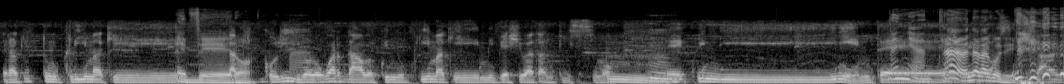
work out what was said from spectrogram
era tutto un clima che È vero. da piccolino lo guardavo e quindi un clima che mi piaceva tantissimo Mm. e quindi niente, E niente. Eh, è andata così. a 16 anni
